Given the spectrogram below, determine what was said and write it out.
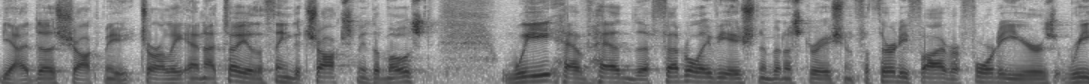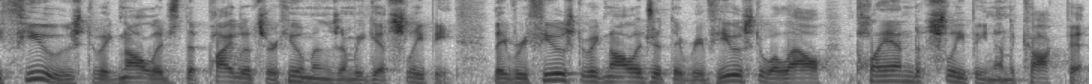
Yeah, it does shock me, Charlie. And I tell you, the thing that shocks me the most, we have had the Federal Aviation Administration for 35 or 40 years refuse to acknowledge that pilots are humans and we get sleepy. They've refused to acknowledge it. They refuse to allow planned sleeping in the cockpit.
